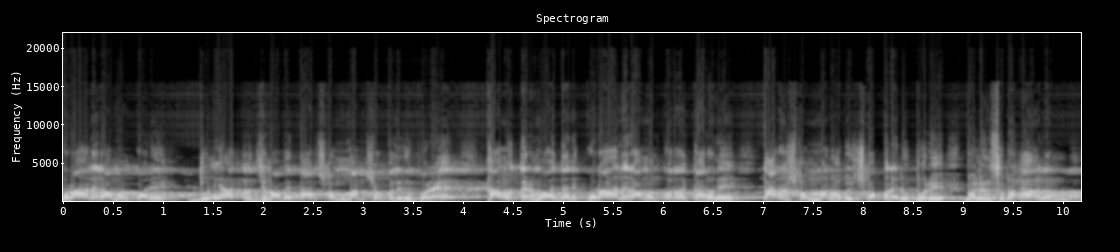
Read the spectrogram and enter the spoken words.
কোরআনের আমল করে দুনিয়াতেও যেভাবে তার সম্মান সকলের উপরে, কামতের ময়দানে কোরআনের আমল করার কারণে তারও সম্মান হবে সকলের উপরে, বলেন সুবাহান আল্লাহ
